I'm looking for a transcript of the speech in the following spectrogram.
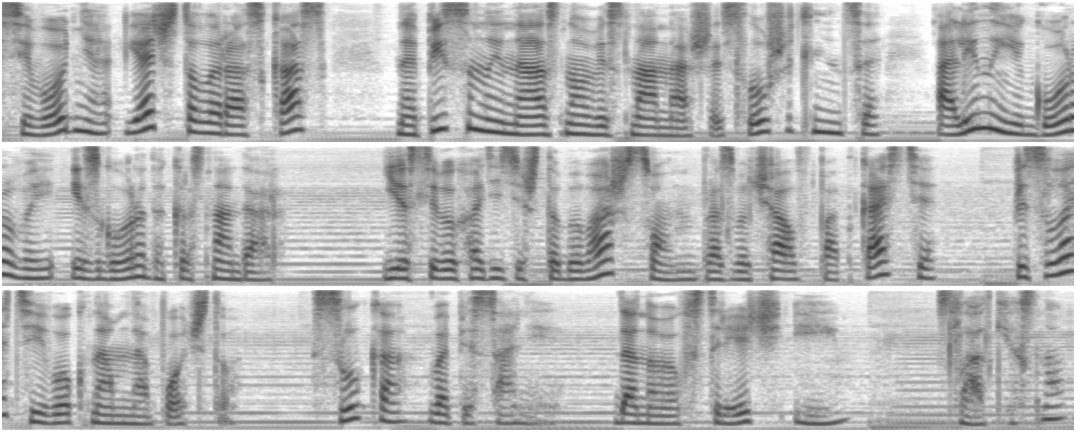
Сегодня я читала рассказ, написанный на основе сна нашей слушательницы Алины Егоровой из города Краснодар. Если вы хотите, чтобы ваш сон прозвучал в подкасте – присылайте его к нам на почту. Ссылка в описании. До новых встреч и сладких снов!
